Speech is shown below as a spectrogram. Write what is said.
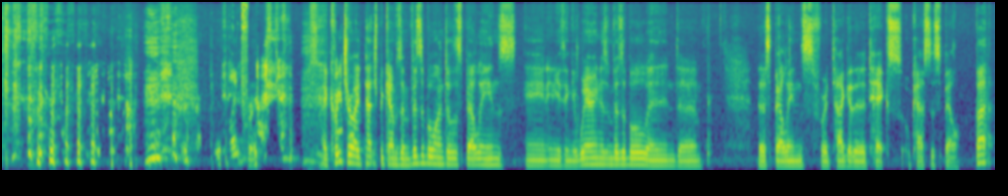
A creature I touch becomes invisible until the spell ends, and anything you're wearing is invisible, and um the spell ends for a target that attacks or casts a spell. But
